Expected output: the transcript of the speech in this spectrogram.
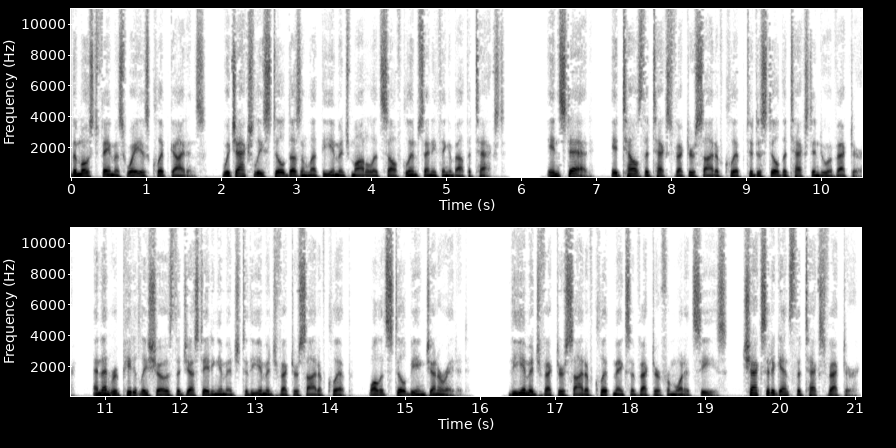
The most famous way is clip guidance, which actually still doesn't let the image model itself glimpse anything about the text. Instead, it tells the text vector side of clip to distill the text into a vector, and then repeatedly shows the gestating image to the image vector side of clip, while it's still being generated. The image vector side of clip makes a vector from what it sees, checks it against the text vector,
